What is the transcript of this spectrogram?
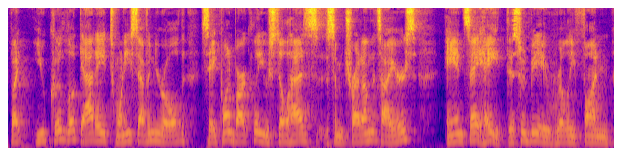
but you could look at a 27 year old Saquon Barkley who still has some tread on the tires and say, hey, this would be a really fun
